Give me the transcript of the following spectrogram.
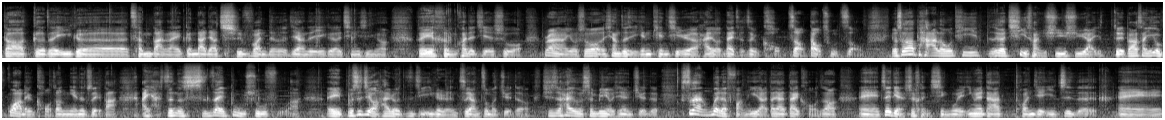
都要隔着一个层板来跟大家吃饭的这样的一个情形哦，可以很快的结束哦。不然啊，有时候像这几天天气热，还有戴着这个口罩到处走，有时候要爬楼梯，这个气喘吁吁啊，嘴巴上又挂了一个口罩。粘着嘴巴，哎呀，真的实在不舒服啊！哎，不是只有还有自己一个人这样这么觉得，其实还有身边有些人觉得，虽然为了防疫啊，大家戴口罩，哎，这点是很欣慰，因为大家团结一致的，哎，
